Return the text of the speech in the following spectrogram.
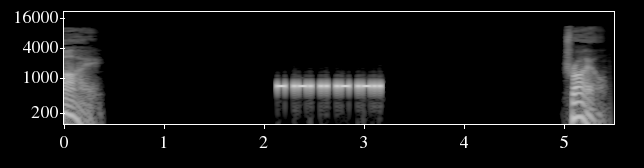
I. Trial.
